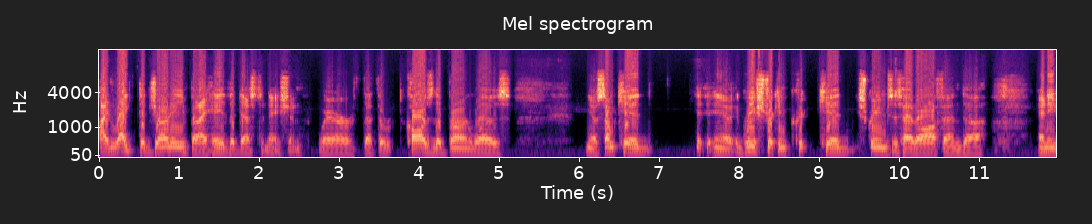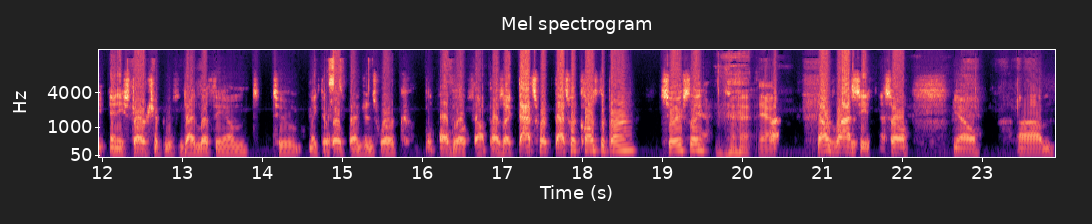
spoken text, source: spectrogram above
I liked the journey, but I hated the destination. Where that the cause of the burn was, you know, some kid, you know, a grief-stricken kid screams his head off, and uh, any any starship using dilithium to make their warp engines work all blows up. I was like, that's what that's what caused the burn. Seriously, yeah. that was last season. So, you know, um,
